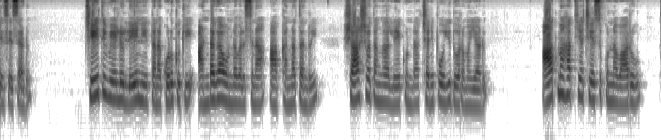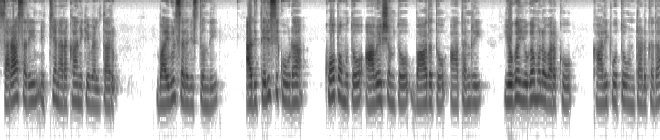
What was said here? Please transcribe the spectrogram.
చేసేశాడు. చేతివేళ్ళు లేని తన కొడుకుకి అండగా ఉండవలసిన ఆ కన్నతండ్రి శాశ్వతంగా లేకుండా చనిపోయి దూరమయ్యాడు. ఆత్మహత్య చేసుకున్న వారు సరాసరి నిత్య నరకానికి వెళ్తారు. బైబిల్ సెలవిస్తుంది అది తెలిసి కూడా కోపముతో ఆవేశంతో బాధతో ఆ తండ్రి యుగ యుగముల వరకు కాలిపోతూ ఉంటాడు కదా?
